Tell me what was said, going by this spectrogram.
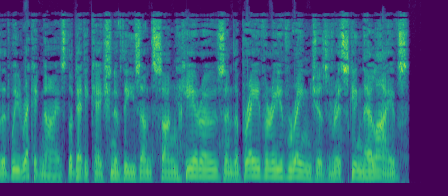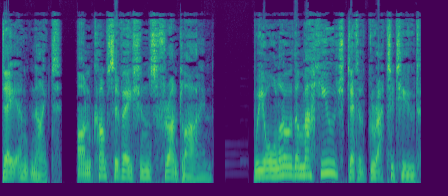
that we recognize the dedication of these unsung heroes and the bravery of rangers risking their lives, day and night on conservation's front line. We all owe them a huge debt of gratitude.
